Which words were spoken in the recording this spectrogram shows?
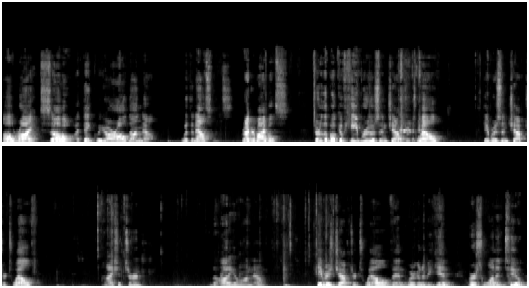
all right. So I think we are all done now with announcements. Grab your Bibles. Turn to the book of Hebrews in chapter 12. Hebrews in chapter 12. And I should turn the audio on now. Hebrews chapter 12, and we're going to begin verse 1 and 2.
